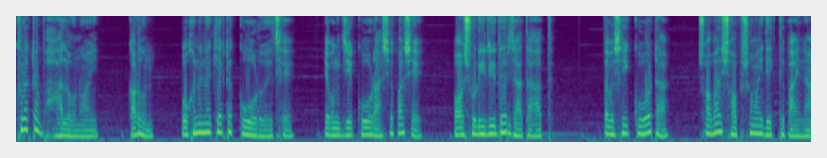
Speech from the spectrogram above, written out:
খুব একটা ভালো নয়, কারণ ওখানে নাকি একটা কুয়ো রয়েছে এবং যে কুয়োর আশেপাশে অশরীরীদের যাতায়াত। তবে সেই কুয়োটা সবাই সবসময় দেখতে পায় না।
